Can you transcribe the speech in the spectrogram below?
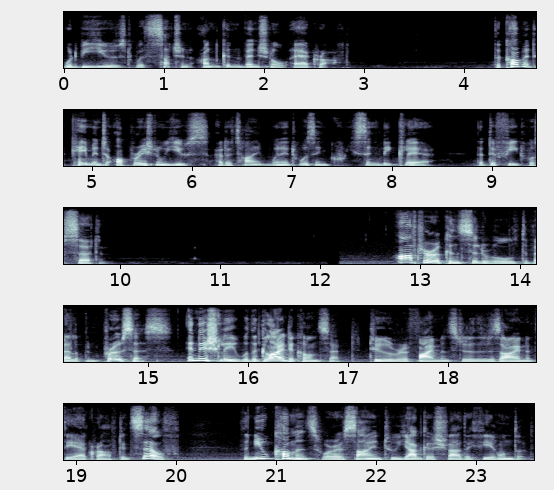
would be used with such an unconventional aircraft. The Komet came into operational use at a time when it was increasingly clear that defeat was certain. After a considerable development process, initially with a glider concept, to refinements to the design of the aircraft itself, the new Komets were assigned to Jagdgeschwader 400,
